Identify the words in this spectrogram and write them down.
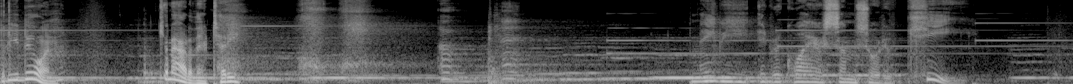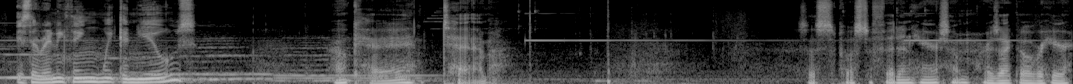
What are you doing? Get out of there, Teddy. Uh, uh, maybe it requires some sort of key. Is there anything we can use? Okay, tab. Is this supposed to fit in here or something? Or does that go over here?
